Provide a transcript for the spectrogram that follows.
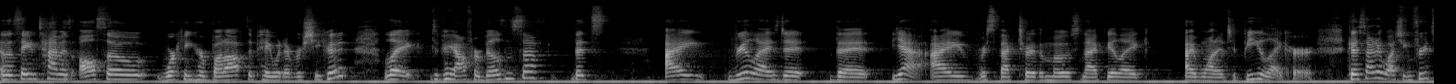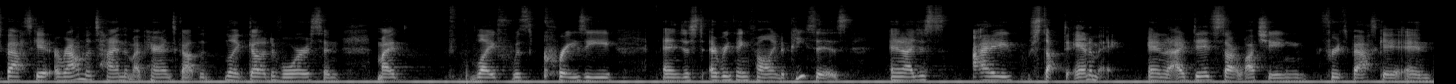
at the same time as also working her butt off to pay whatever she could, like to pay off her bills and stuff. That's I realized it that yeah, I respect her the most, and I feel like I wanted to be like her. Because I started watching Fruits Basket around the time that my parents got the like got a divorce, and my life was crazy, and just everything falling to pieces. And I just I stuck to anime. And I did start watching Fruits Basket and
